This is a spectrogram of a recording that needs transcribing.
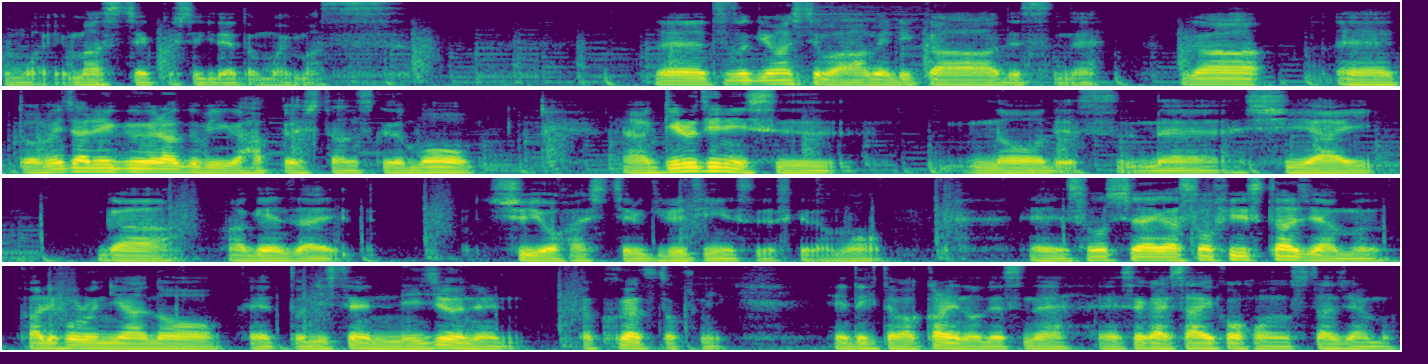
思います。チェックしていきたいと思います。で続きましてはアメリカですね。が、えー、っとメジャーリーグラグビーが発表したんですけどもギルティニスのですね試合が、まあ、現在首位を走ってるギルティニスですけども、えー、その試合がソフィースタジアムカリフォルニアの、えー、っと2020年6月とかにできたばっかりのですね世界最高峰のスタジアム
